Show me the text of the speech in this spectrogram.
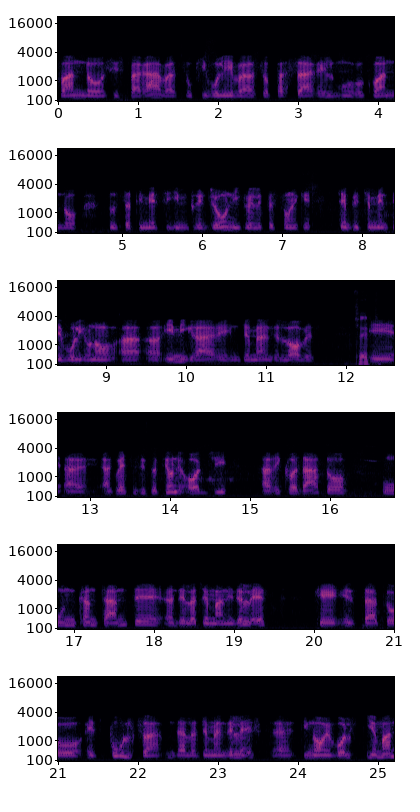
quando si sparava su chi voleva sorpassare il muro, quando sono stati messi in prigione quelle persone che semplicemente volevano uh, emigrare in Germania dell'Ovest. Certo. E a questa situazione oggi ha ricordato un cantante della Germania dell'Est che è stato espulso dalla Germania dell'Est, eh, di nome Wolf Biermann,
